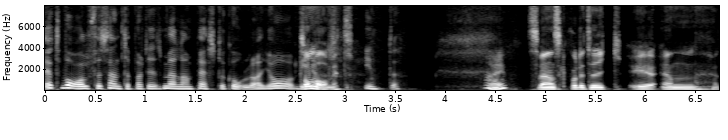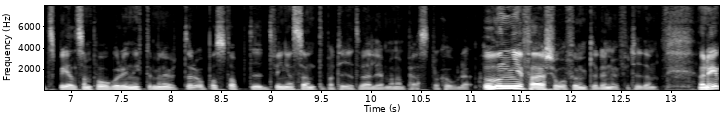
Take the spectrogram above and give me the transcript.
ett val för Centerpartiet mellan pest och kolera. Jag vet Som vanligt. inte. Nej. Svensk politik är en, ett spel som pågår i 90 minuter och på stopptid tvingas Centerpartiet välja mellan pest och kolera. Ungefär så funkar det nu för tiden. Hörrni,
